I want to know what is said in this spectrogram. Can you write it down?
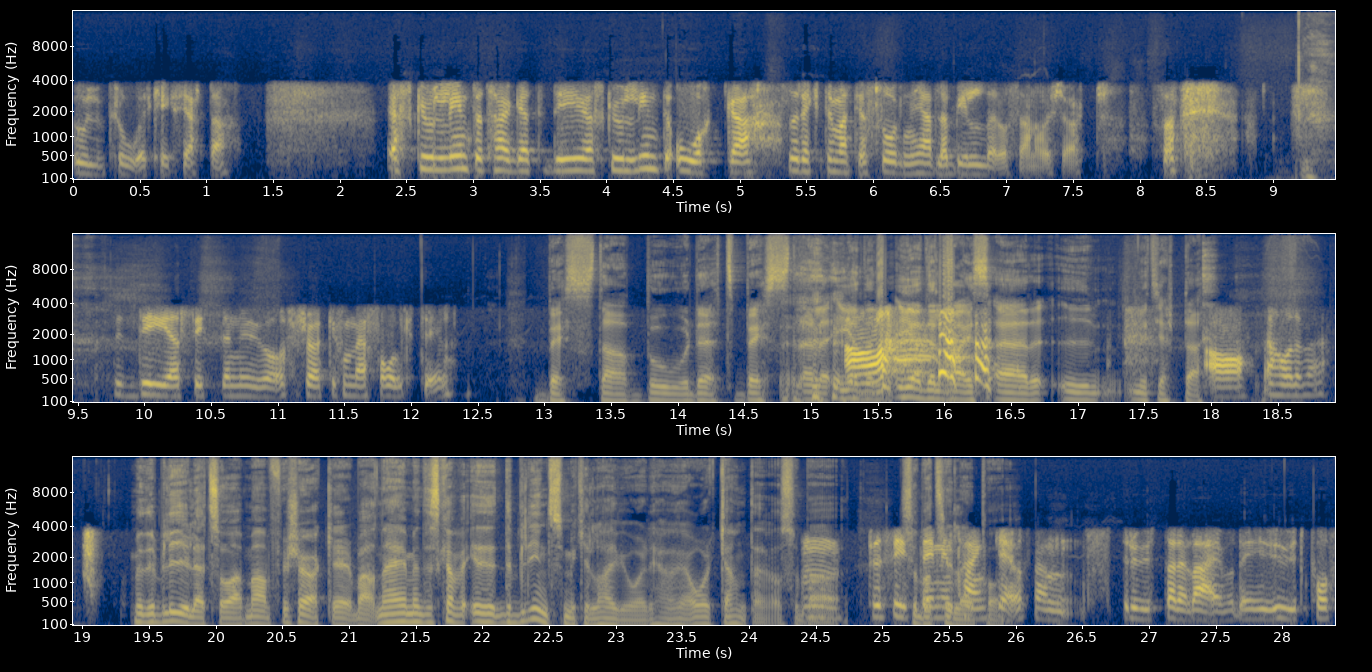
Ulvprovet, krigshjärta. Jag skulle inte tagga till det, jag skulle inte åka. Så räckte det med att jag såg några jävla bilder och sen var det kört. Så att det är det jag sitter nu och försöker få med folk till. Bästa bordet, bäst, eller edel, Ja. Edelweiss är i mitt hjärta. Ja, jag håller med. Men det blir ju lätt så att man försöker bara, nej men det ska, det blir inte så mycket live i år, det- jag orkar inte. Och så bara, Mm, precis, så det bara är min det på. tanke. Och sen sprutar det live och det är ju utpost,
